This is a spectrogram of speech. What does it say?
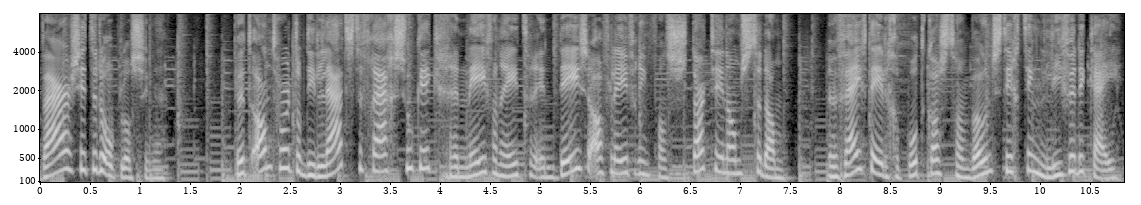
waar zitten de oplossingen? Het antwoord op die laatste vraag zoek ik René van Heteren in deze aflevering van Starten in Amsterdam. Een vijfdelige podcast van Woonstichting Lieve de Kei.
